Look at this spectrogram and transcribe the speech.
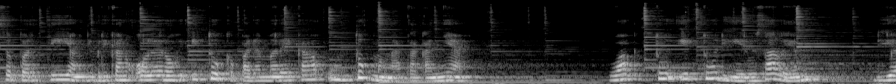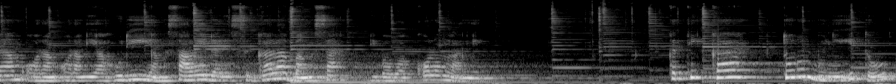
seperti yang diberikan oleh roh itu kepada mereka untuk mengatakannya. Waktu itu di Yerusalem, diam orang-orang Yahudi yang saleh dari segala bangsa di bawah kolong langit. Ketika turun bunyi itu,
